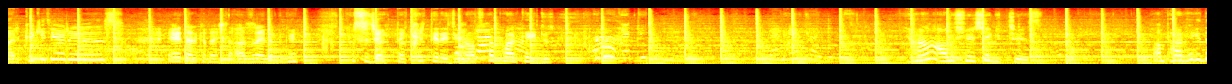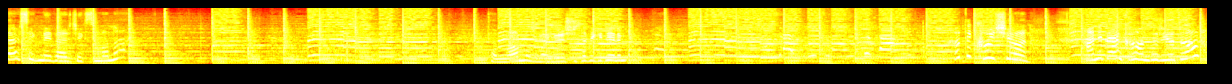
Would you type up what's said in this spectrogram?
Parka gidiyoruz. Evet arkadaşlar Azra ile bugün bu sıcakta 40 derecenin altında parka gidiyoruz. Ha alışverişe gideceğiz. Ama parka gidersek ne vereceksin bana? Tamam o zaman görüşürüz. Hadi gidelim. Hadi koşun. Hani ben kandırıyordum?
